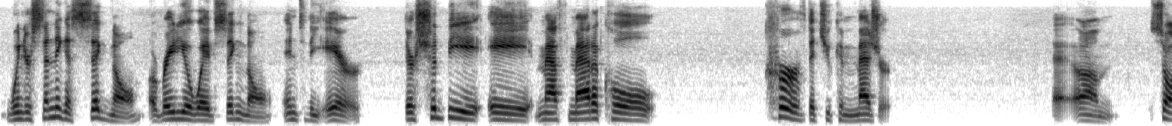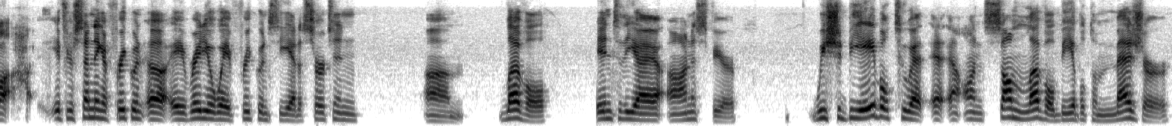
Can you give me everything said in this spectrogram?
when you're sending a signal, a radio wave signal into the air, there should be a mathematical curve that you can measure. Uh, Um, so if you're sending a frequent uh, a radio wave frequency at a certain um, level into the ionosphere, we should be able to at, at on some level be able to measure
